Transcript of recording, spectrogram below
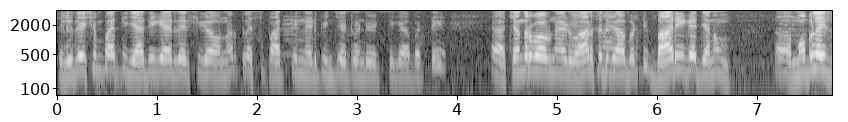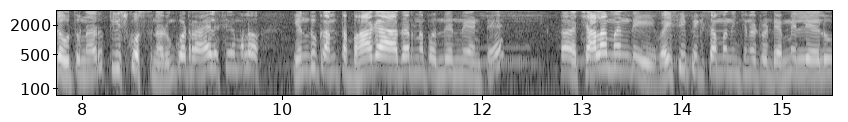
తెలుగుదేశం పార్టీ జాతీయ కార్యదర్శిగా ఉన్నారు. ప్లస్ పార్టీని నడిపించేటువంటి వ్యక్తి కాబట్టి చంద్రబాబు నాయుడు వారసుడు. కాబట్టి భారీగా జనం మొబిలైజ్ అవుతున్నారు తీసుకొస్తున్నారు. ఇంకోటి రాయలసీమలో ఎందుకు అంత బాగా ఆదరణ పొందింది అంటే చాలామంది వైసీపీకి సంబంధించినటువంటి ఎమ్మెల్యేలు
